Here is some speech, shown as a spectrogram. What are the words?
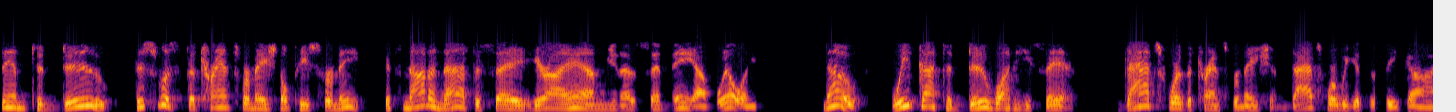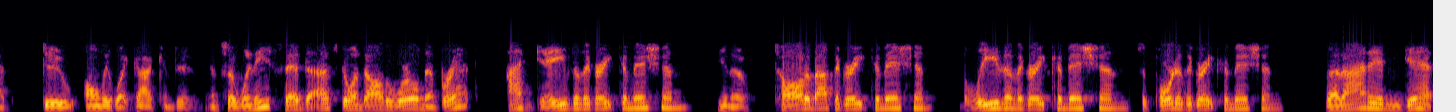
them to do. This was the transformational piece for me. It's not enough to say, here I am, you know, send me, I'm willing. No, we've got to do what He says. That's where the transformation, that's where we get to see God do only what God can do. And so when he said to us, go into all the world, now, Brett, I gave to the Great Commission, you know, taught about the Great Commission, believed in the Great Commission, supported the Great Commission, but I didn't get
